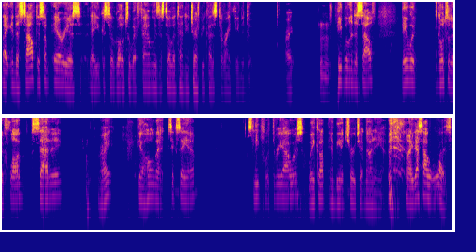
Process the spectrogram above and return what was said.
like in the South, there's some areas that you can still go to where families are still attending church because it's the right thing to do. Right. Mm-hmm. People in the South, they would go to the club Saturday, right? Get home at 6 a.m., sleep for three hours, wake up and be at church at 9 a.m. like that's how it was.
